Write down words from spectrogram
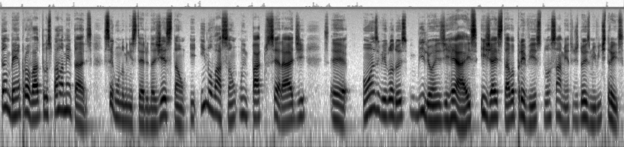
também aprovado pelos parlamentares. Segundo o Ministério da Gestão e Inovação, o impacto será de é, 11,2 bilhões de reais e já estava previsto no orçamento de 2023.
